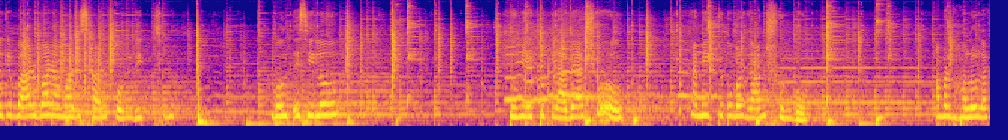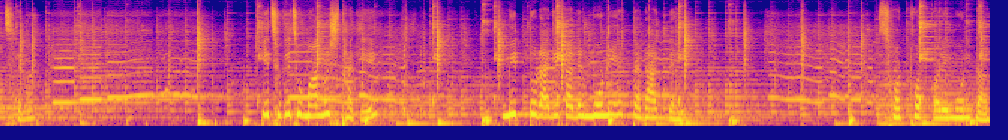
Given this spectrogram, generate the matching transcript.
আমাকে বারবার আমার স্যার ফোন দিচ্ছিল। বলতেছিল, তুমি একটু ক্লাবে আসো, আমি একটু তোমার গান শুনব। আমার ভালো লাগছে না। কিছু কিছু মানুষ থাকে, মৃত্যুর আগে তাদের মনে একটা ডাক দেয়। ছটফট করে মনটা।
